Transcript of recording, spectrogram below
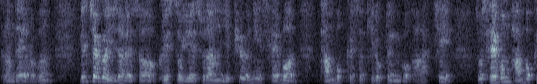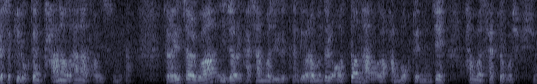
그런데 여러분, 1절과 2절에서 그리스도 예수라는 이 표현이 세 번 반복해서 기록된 것과 같이 또 세 번 반복해서 기록된 단어가 하나 더 있습니다. 제가 1절과 2절을 다시 한번 읽을 텐데 여러분들 어떤 단어가 반복되는지 한번 살펴보십시오.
